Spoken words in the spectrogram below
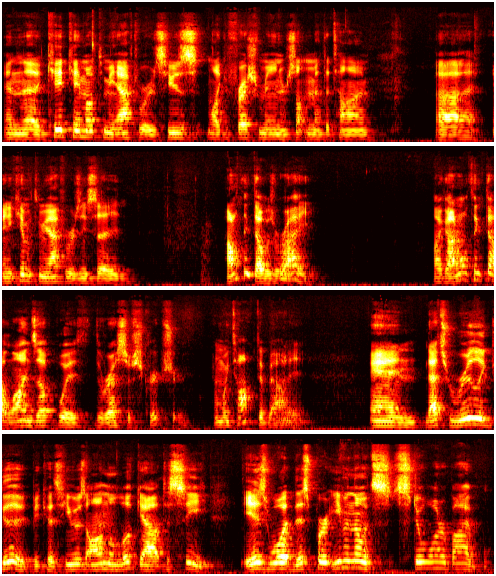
and the kid came up to me afterwards. He was like a freshman or something at the time, uh, and he came up to me afterwards and he said, "I don't think that was right." Like, I don't think that lines up with the rest of Scripture. And we talked about it. And that's really good because he was on the lookout to see is what this person, even though it's Stillwater Bible,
